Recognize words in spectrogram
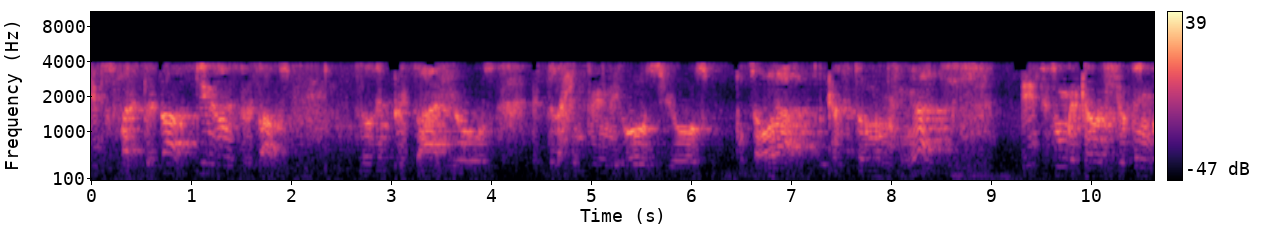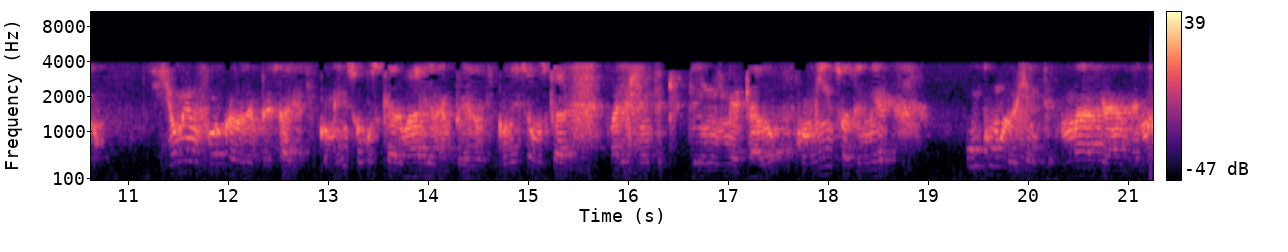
Y esto es para estresados. ¿Quiénes son estresados? Los empresarios, este, la gente de negocios, pues ahora casi todo el mundo en general. Este es un mercado que yo tengo. Si yo me enfoco a los empresarios y comienzo a buscar varias empresas y comienzo a buscar varias gente que esté en mi mercado, comienzo a tener un cúmulo de gente más grande, más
